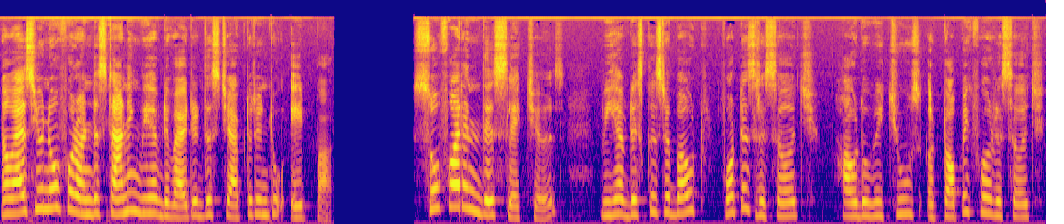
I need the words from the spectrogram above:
Now as you know for understanding we have divided this chapter into 8 parts. So far in this lectures we have discussed about what is research, how do we choose a topic for research,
